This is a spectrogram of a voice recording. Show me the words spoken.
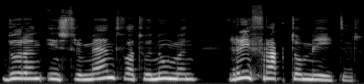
door een instrument wat we noemen refractometer.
